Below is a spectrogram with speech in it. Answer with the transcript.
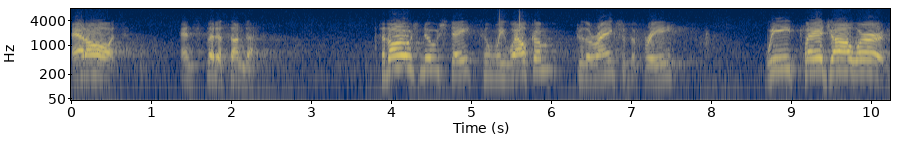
at odds and split asunder. To those new states whom we welcome to the ranks of the free, we pledge our word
